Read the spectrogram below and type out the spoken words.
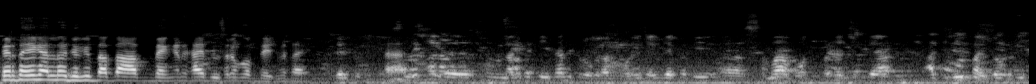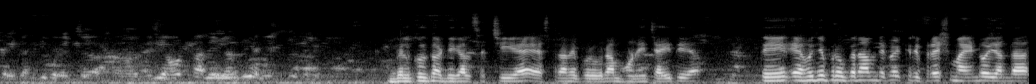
ਫਿਰ ਤਾਂ ਇਹ ਗੱਲ ਹੋ ਜੂਗੀ ਬਾਬਾ ਆਪ ਬੈਂਗਣ ਖਾਏ ਦੂਸਰੋਂ को उपदेश बताए ਬਿਲਕੁਲ ਸੰਦੀਪ ਜੀ, ਅਹ, ਤੁਹਾਨੂੰ ਲੱਗਦਾ ਕਿ ਇਦਾਂ ਦੇ ਪ੍ਰੋਗਰਾਮ ਹੋਣੇ ਚਾਹੀਦੇ ਆ ਕਿਉਂਕਿ ਅਹ, ਸਮਾਂ ਬਹੁਤ ਬਦਲ ਚੁੱਕਿਆ ਅੱਜ ਦੀ ਭਾਈਚਾਰੇ ਦੀ ਜ਼ਿੰਦਗੀ ਦੇ ਵਿੱਚ ਅਹ, ਜਿਹੜੀਆਂ ਔਰਤਾਂ ਨੇ ਮਿਲਦੀਆਂ ਨੇ ਇੱਕ ਦੂਜੇ ਨੂੰ। ਬਿਲਕੁਲ ਤੁਹਾਡੀ ਗੱਲ ਸੱਚੀ ਹੈ ਇਸ ਤਰ੍ਹਾਂ ਦੇ ਪ੍ਰੋਗਰਾਮ ਹੋਣੇ ਚਾਹੀਦੇ ਆ ਤੇ ਇਹੋ ਜਿਹੇ ਪ੍ਰੋਗਰਾਮ ਦੇਖੋ ਇੱਕ ਰਿਫਰੈਸ਼ ਮਾਈਂਡ ਹੋ ਜਾਂਦਾ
